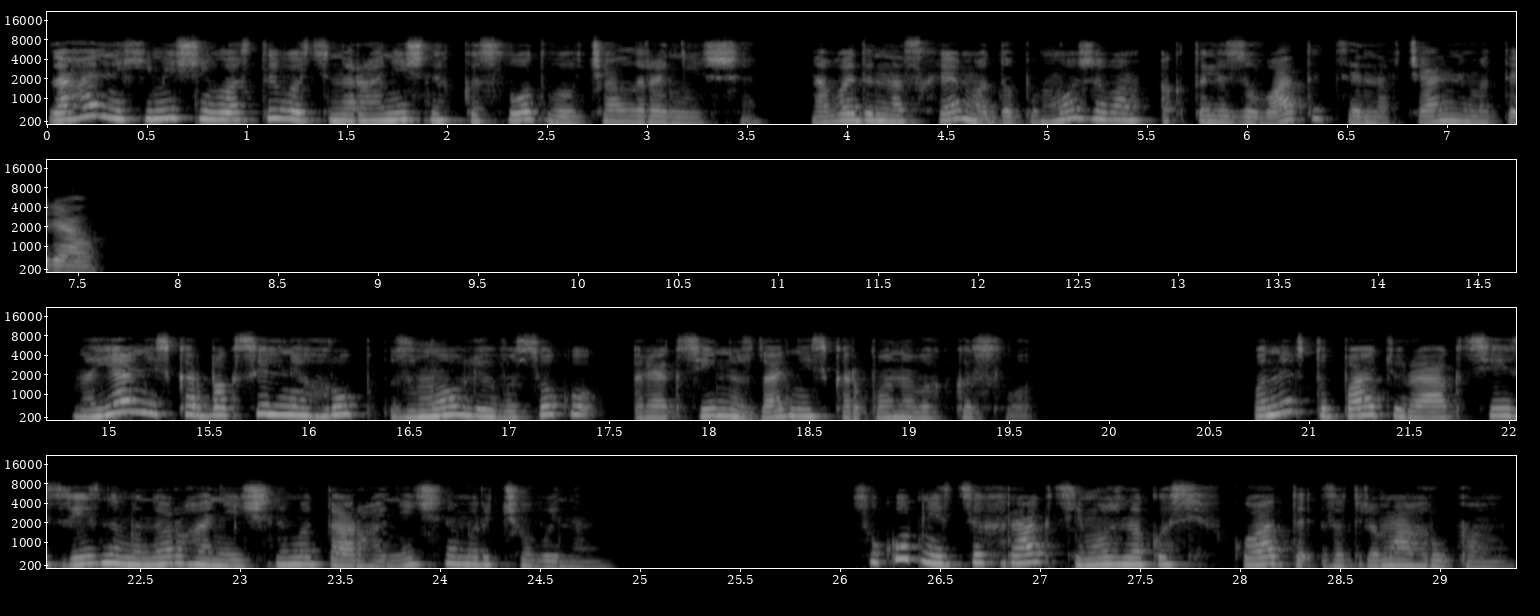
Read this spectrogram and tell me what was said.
Загальні хімічні властивості неорганічних кислот вивчали раніше. Наведена схема допоможе вам актуалізувати цей навчальний матеріал. Наявність карбоксильних груп зумовлює високу реакційну здатність карбонових кислот. Вони вступають у реакції з різними неорганічними та органічними речовинами. Сукупність цих реакцій можна класифікувати за трьома групами:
